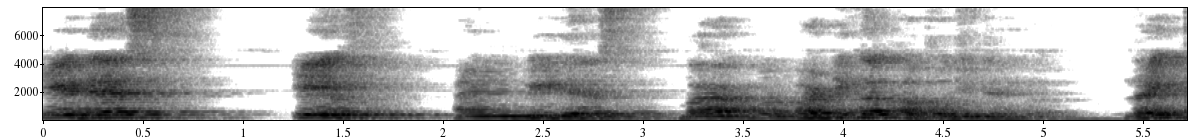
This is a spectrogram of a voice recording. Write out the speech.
A dash F and B dash बराबर वर्टिकल अपोजिट एंगल राइट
